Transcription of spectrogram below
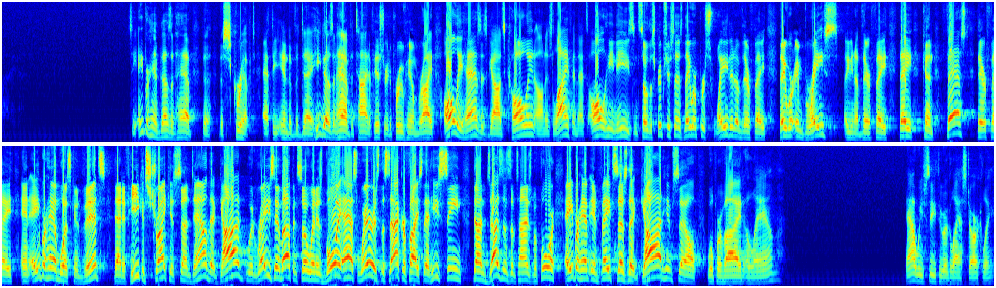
See, Abraham doesn't have the, the script at the end of the day. He doesn't have the tide of history to prove him right. All he has is God's calling on his life, and that's all he needs. And so the scripture says they were persuaded of their faith. They were embraced even of their faith. They confessed their faith. And Abraham was convinced that if he could strike his son down, that God would raise him up. And so when his boy asked, Where is the sacrifice that he's seen done dozens of times before? Abraham, in faith, says that God himself will provide a lamb. Now we see through a glass darkly,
